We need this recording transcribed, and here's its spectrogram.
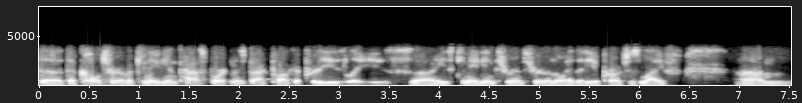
the the culture of a Canadian passport in his back pocket pretty easily. He's uh, he's Canadian through and through in the way that he approaches life. Um,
